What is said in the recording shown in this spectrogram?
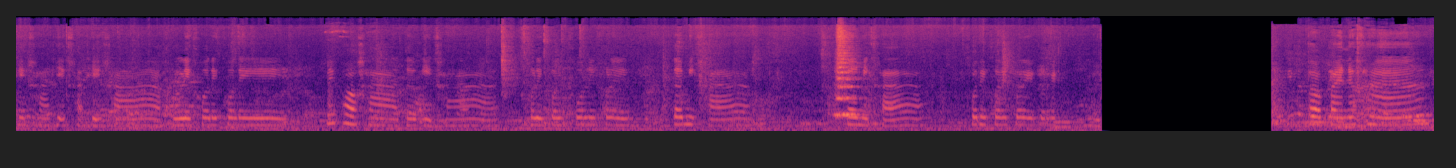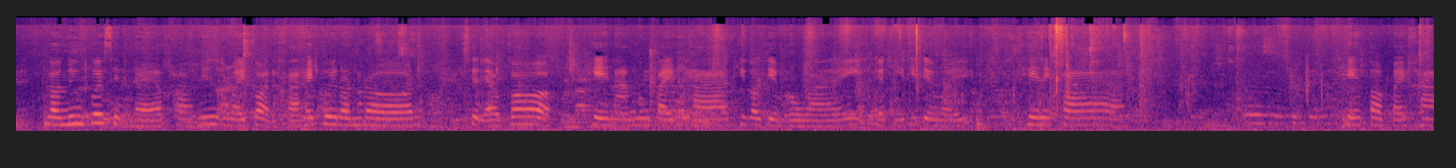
เทค่ะเทค่ะเทค่ะโคเลโคเลโคเลไม่พอค่ะ เติมอีกค่ะโคเลโคเลโคเลโคเลเติมอีกค่ะเติมอีกค่ะโคเลโคเลโคเลโคเลต่อไปนะคะ เรานึ่งถ้วยเสร็จแล้วค่ะ นึ่งเอาไว้ก่อนนะคะ ให้ถ้วยร้อนๆ เสร็จแล้วก็เทน้ำลงไปค่ะที่เราเตรียมเอาไว้กะทิที่เตรียมไว้เทเลยค่ะ เทต่อไปค่ะ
